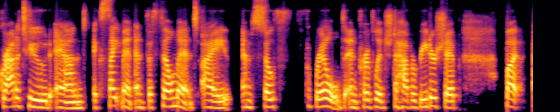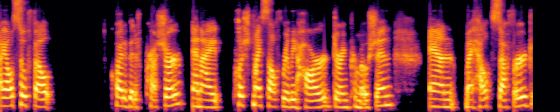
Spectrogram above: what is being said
gratitude and excitement and fulfillment. I am so thrilled and privileged to have a readership. But I also felt quite a bit of pressure and I pushed myself really hard during promotion and my health suffered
